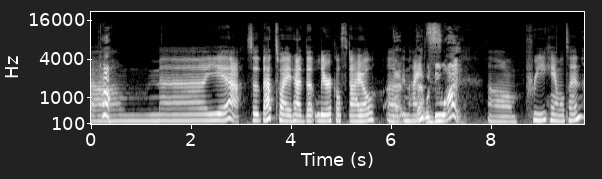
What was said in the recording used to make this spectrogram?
Um, uh, yeah. So that's why it had the lyrical style of That, In the Heights. that would be why. um, pre Hamilton.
